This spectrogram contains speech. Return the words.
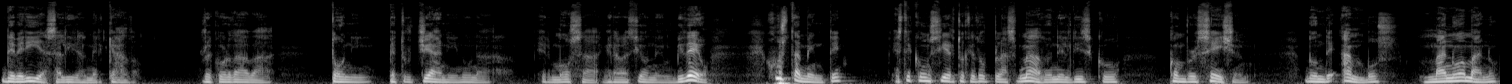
debería salir al mercado, recordaba Tony Petrucciani en una hermosa grabación en video. Justamente, este concierto quedó plasmado en el disco Conversation, donde ambos, mano a mano,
